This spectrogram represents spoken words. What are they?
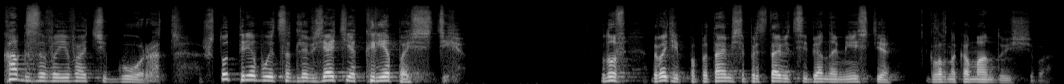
Как завоевать город? Что требуется для взятия крепости? Вновь давайте попытаемся представить себя на месте главнокомандующего.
